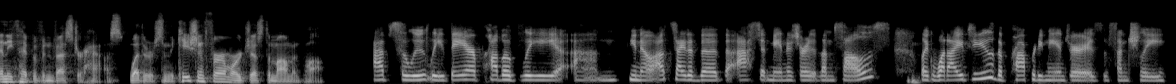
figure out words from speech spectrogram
any type of investor has, whether it's syndication firm or just a mom and pop. Absolutely. They are probably, um, you know, outside of the, the asset manager themselves. Mm-hmm. Like what I do, the property manager is essentially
